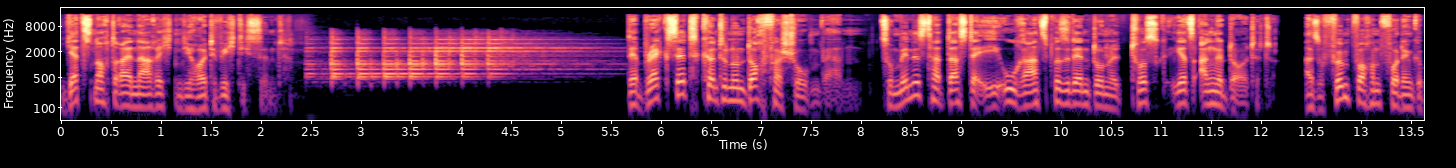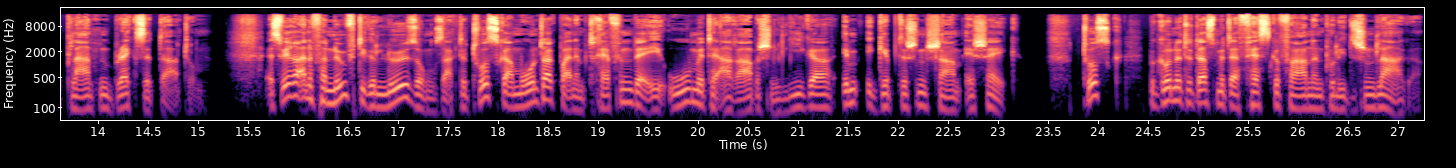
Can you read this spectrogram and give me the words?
jetzt noch drei Nachrichten, die heute wichtig sind. Der Brexit könnte nun doch verschoben werden. Zumindest hat das der EU-Ratspräsident Donald Tusk jetzt angedeutet, also fünf Wochen vor dem geplanten Brexit-Datum. Es wäre eine vernünftige Lösung, sagte Tusk am Montag bei einem Treffen der EU mit der Arabischen Liga im ägyptischen Sharm el-Sheikh. Tusk begründete das mit der festgefahrenen politischen Lage.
